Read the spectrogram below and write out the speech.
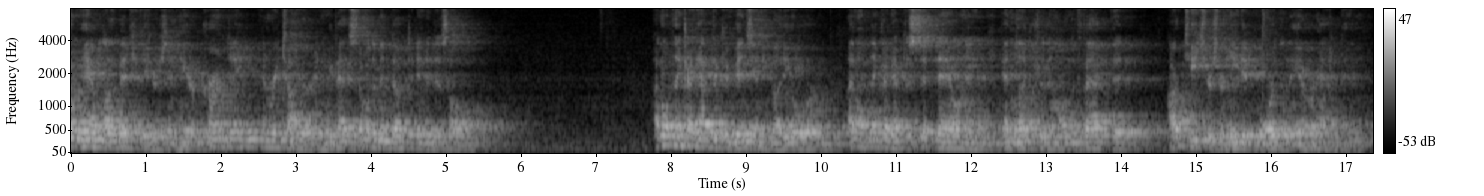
Know, we have a lot of educators in here currently and retired, and we've had some of them inducted into this hall. I don't think I'd have to convince anybody, or I don't think I'd have to sit down and, and lecture them on the fact that our teachers are needed more than they ever have been.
